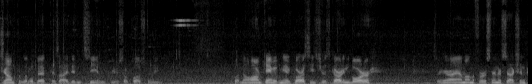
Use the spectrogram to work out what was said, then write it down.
jumped a little bit because I didn't see him. He was so close to me. But no harm came of me, of course. He's just guarding the border. So here I am on the first intersection.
